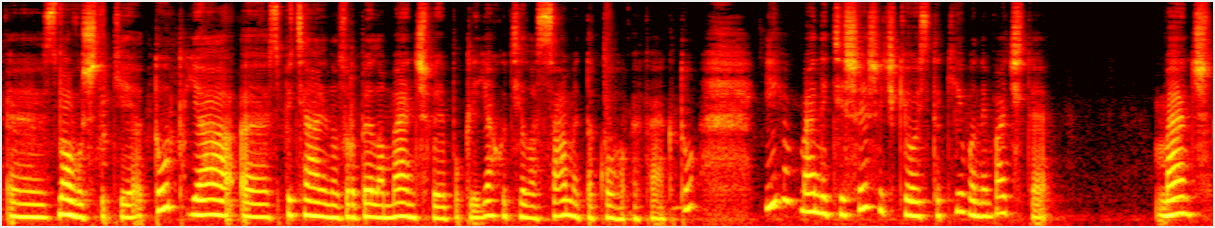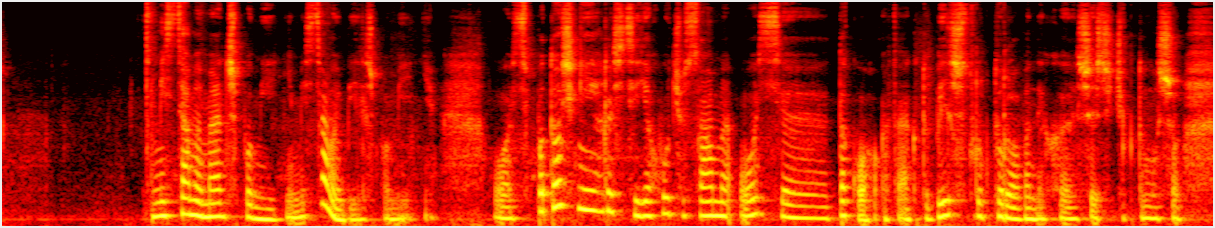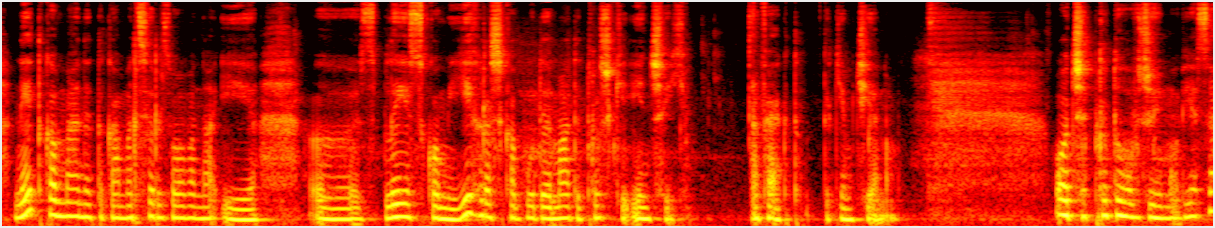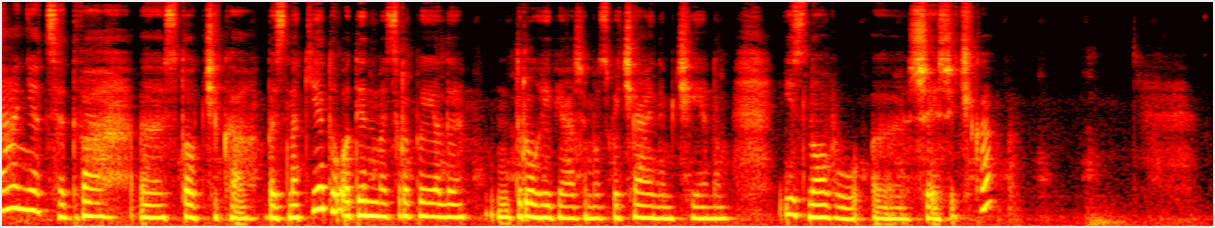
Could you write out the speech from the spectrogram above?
Е, Знову ж таки, тут я е, спеціально зробила менш випуклі. Я хотіла саме такого ефекту. І в мене ці шишечки, ось такі, вони, бачите, менш місцями менш помітні, місцями більш помітні. Ось, в поточній іграшці я хочу саме ось е, такого ефекту, більш структурованих е, шишечок, тому що нитка в мене така мерсеризована і е, з блиском, і іграшка буде мати трошки інший ефект таким чином. Отже, продовжуємо в'язання. Це два е, стовпчика без накиду. Один ми зробили, другий в'яжемо звичайним чином. І знову е, шишечка.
